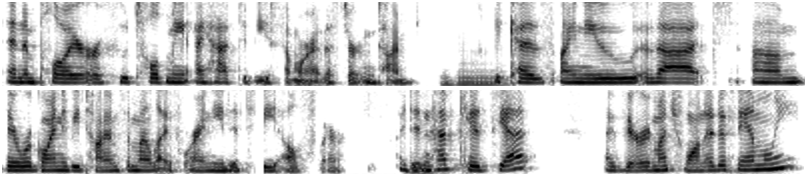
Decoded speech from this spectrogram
an employer who told me I had to be somewhere at a certain time mm-hmm. because I knew that um, there were going to be times in my life where I needed to be elsewhere. I didn't have mm-hmm. kids yet. I very much wanted a family.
